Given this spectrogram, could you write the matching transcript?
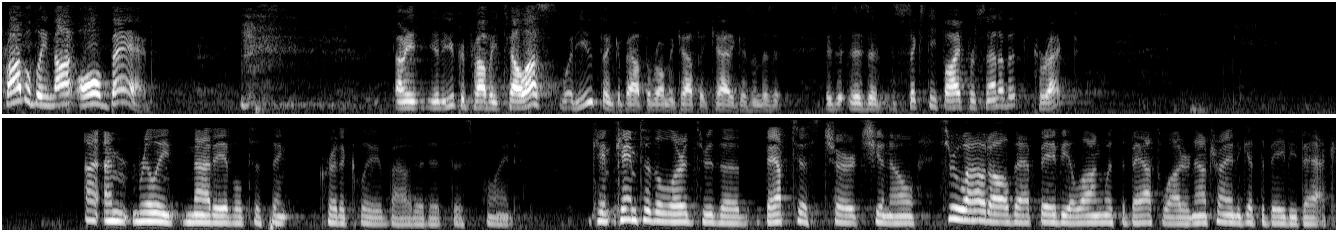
probably not all bad. I mean, you, know, you could probably tell us what do you think about the Roman Catholic Catechism? Is it Is it, is it 65% of it correct? I, I'm really not able to think critically about it at this point. Came, came to the Lord through the Baptist church, you know, threw out all that baby along with the bathwater, now trying to get the baby back.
